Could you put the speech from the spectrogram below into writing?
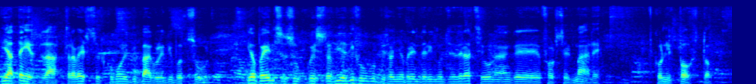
via terra attraverso il comune di Bacoli e di Pozzuolo. Io penso su questa via di fuga bisogna prendere in considerazione anche forse il mare con il porto.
